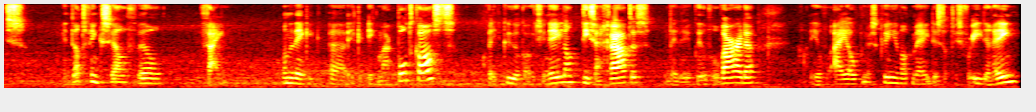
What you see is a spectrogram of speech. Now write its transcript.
iets. En dat vind ik zelf wel fijn. Want dan denk ik, eh, ik, ik maak podcasts, pedicure coach in Nederland, die zijn gratis. Daar deel ik ook heel veel waarde. Heel veel eye-openers kun je wat mee, dus dat is voor iedereen.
